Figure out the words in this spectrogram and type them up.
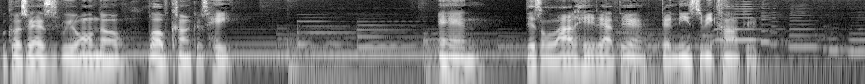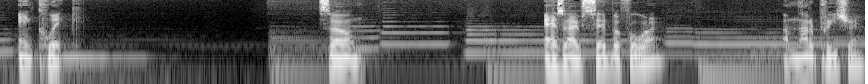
Because as we all know, love conquers hate. And there's a lot of hate out there that needs to be conquered. And quick. So, as I've said before, I'm not a preacher.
